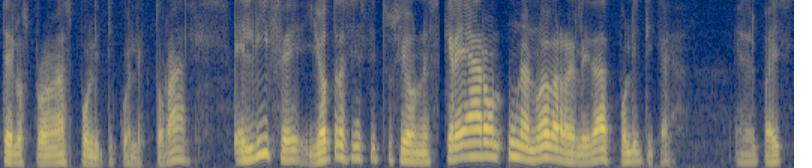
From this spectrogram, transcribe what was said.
de los problemas político-electorales. El IFE y otras instituciones crearon una nueva realidad política en el país,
